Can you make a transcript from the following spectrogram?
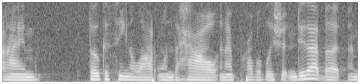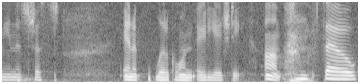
I'm focusing a lot on the how, and I probably shouldn't do that, but I mean, it's just analytical and ADHD. Um, so,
